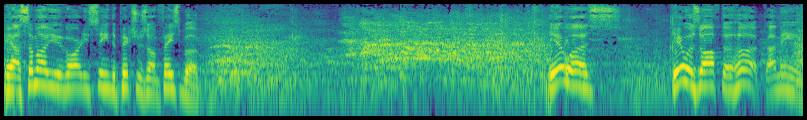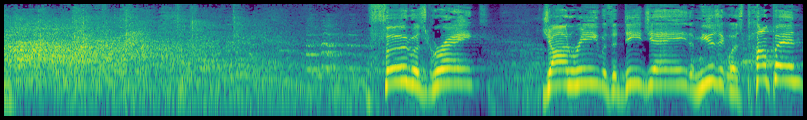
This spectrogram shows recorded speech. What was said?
Yeah, some of you have already seen the pictures on Facebook. It was it was off the hook. I mean, food was great. John Reed was a DJ. The music was pumping.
